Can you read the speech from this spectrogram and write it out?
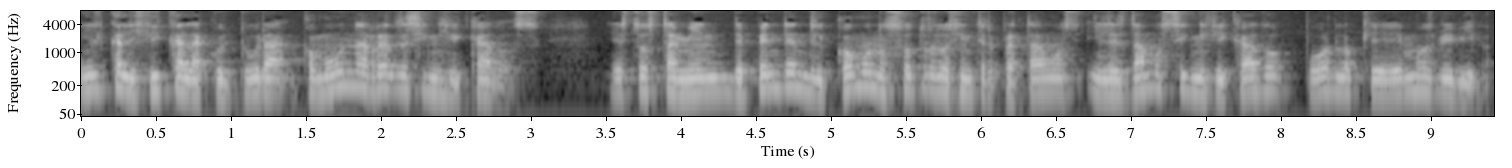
Él califica la cultura como una red de significados. Estos también dependen del cómo nosotros los interpretamos y les damos significado por lo que hemos vivido.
